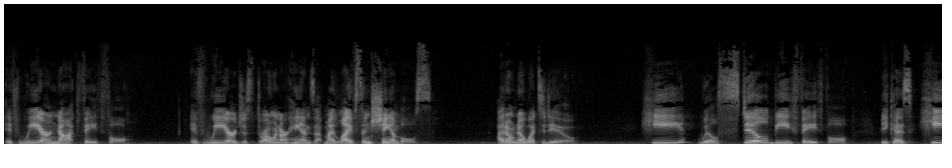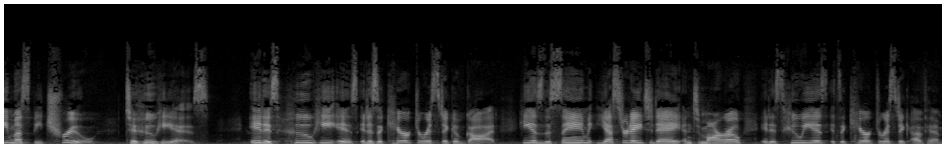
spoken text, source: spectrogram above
if we are not faithful, if we are just throwing our hands up, my life's in shambles, I don't know what to do he will still be faithful because he must be true to who he is. It is who he is, it is a characteristic of God. He is the same yesterday, today, and tomorrow. It is who he is, it's a characteristic of him,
